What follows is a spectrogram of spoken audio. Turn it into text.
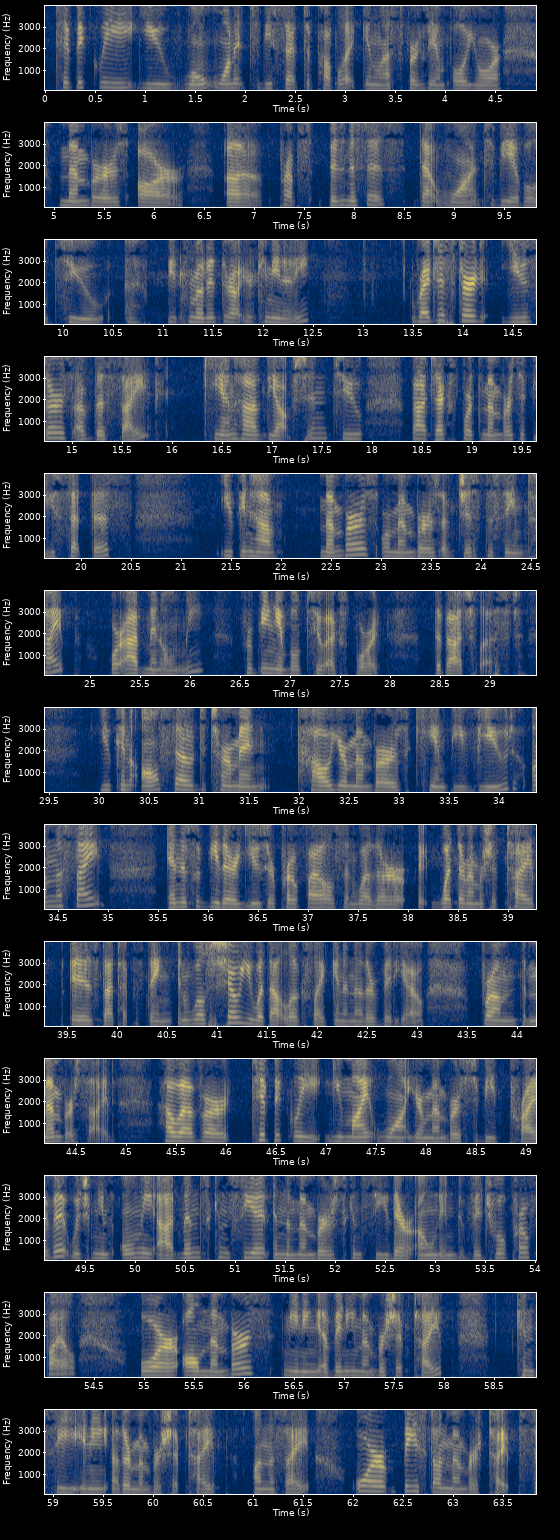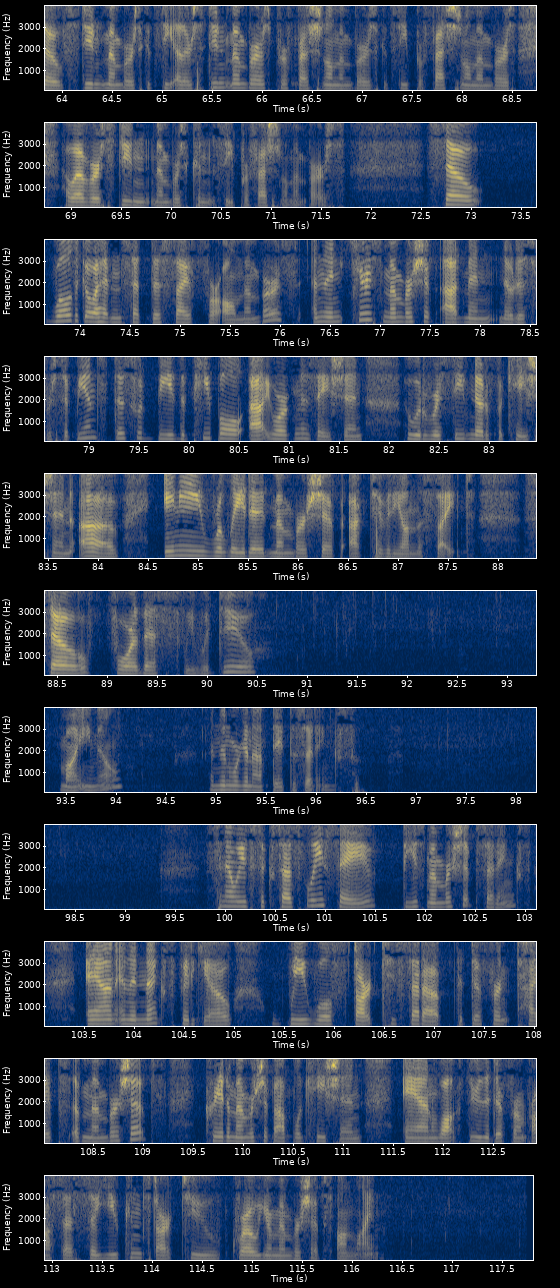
Typically, you won't want it to be set to public unless, for example, your members are uh, perhaps businesses that want to be able to uh, be promoted throughout your community. Registered users of the site can have the option to batch export the members if you set this. You can have members or members of just the same type or admin only for being able to export the batch list. You can also determine how your members can be viewed on the site and this would be their user profiles and whether what their membership type is that type of thing and we'll show you what that looks like in another video from the member side. However typically you might want your members to be private, which means only admins can see it and the members can see their own individual profile, or all members, meaning of any membership type, can see any other membership type on the site, or based on member type. So student members could see other student members, professional members could see professional members. However, student members couldn't see professional members. So we'll go ahead and set this site for all members. And then here's membership admin notice recipients. This would be the people at your organization who would receive notification of any related membership activity on the site. So for this, we would do my email, and then we're going to update the settings. So now we've successfully saved these membership settings and in the next video we will start to set up the different types of memberships create a membership application and walk through the different process so you can start to grow your memberships online.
